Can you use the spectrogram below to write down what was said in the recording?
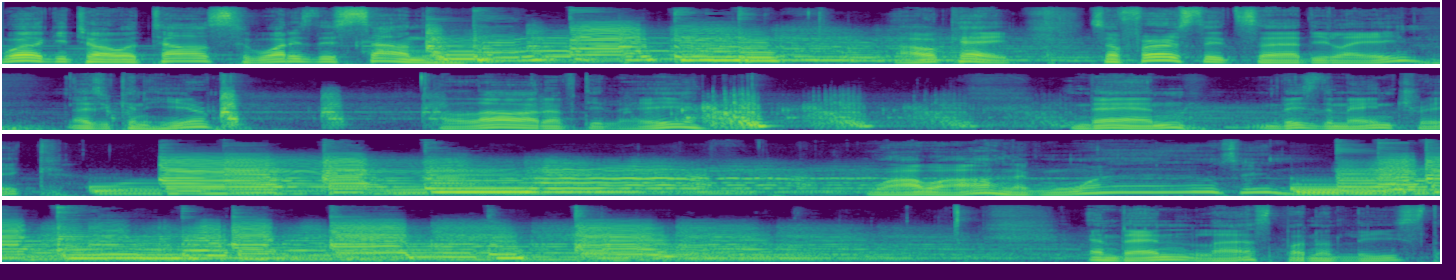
Well, guitar will tell us what is this sound. Okay, so first it's a delay, as you can hear, a lot of delay. Then this is the main trick. Wah wah, like wow, see? And then, last but not least,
